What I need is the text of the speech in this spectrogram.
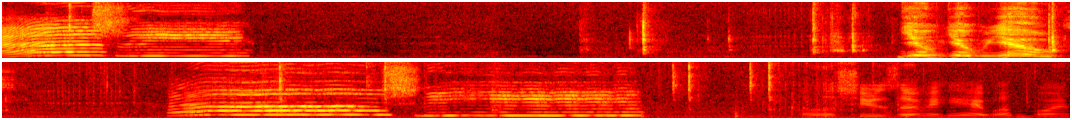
Ashley! Yo, yo, yo. Over here at one point.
